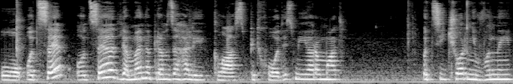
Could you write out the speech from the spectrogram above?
О, оце, оце для мене прям взагалі клас. Підходить мій аромат. Оці чорні вони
